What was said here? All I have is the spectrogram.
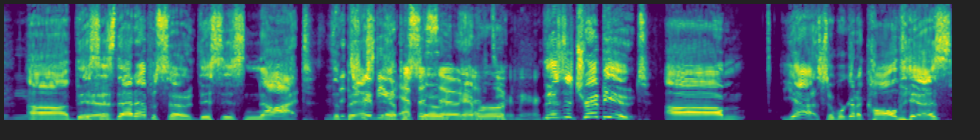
a did. Uh, this Yeah. is that episode. This is not This the the best tribute episode, episode of ever. Dear America. This is a tribute. Um, yeah, so we're gonna call this.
